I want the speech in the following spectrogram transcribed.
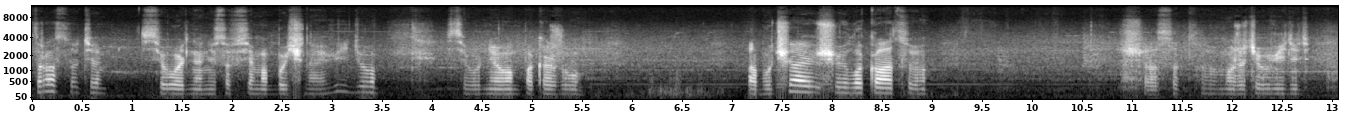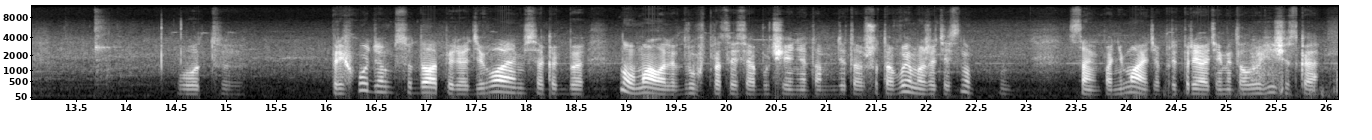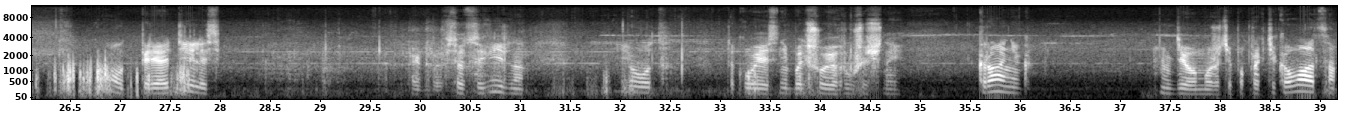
здравствуйте! Сегодня не совсем обычное видео. Сегодня я вам покажу обучающую локацию. Сейчас вот можете увидеть. Вот приходим сюда, переодеваемся, как бы, ну, мало ли, вдруг в процессе обучения там где-то что-то выможетесь, ну, сами понимаете, предприятие металлургическое. Ну, вот, переоделись, как бы все цивильно. И вот такой есть небольшой игрушечный краник, где вы можете попрактиковаться,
